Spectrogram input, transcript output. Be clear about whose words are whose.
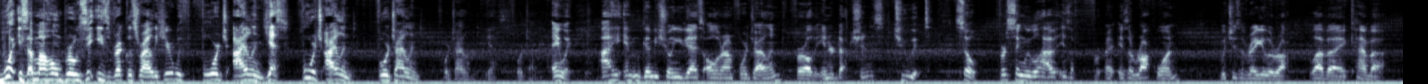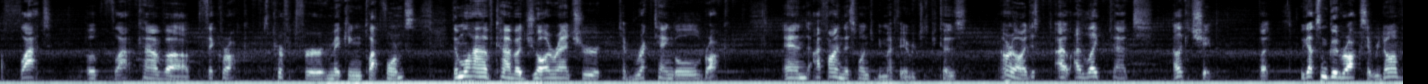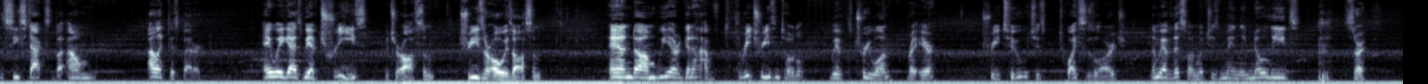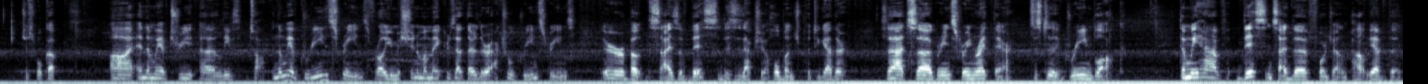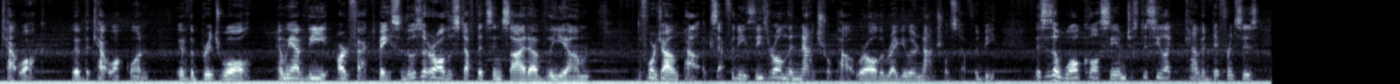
Speaker 1: What is up, my home bros? It is Reckless Riley here with Forge Island. Yes, Forge Island. Forge Island. Forge Island. Yes, Forge Island. Anyway, I am going to be showing you guys all around Forge Island for all the introductions to it. So, first thing we will have is a uh, is a rock one, which is a regular rock. We'll have a kind of a, a flat, a flat kind of a thick rock. It's perfect for making platforms. Then we'll have kind of a Jaw Rancher type rectangle rock, and I find this one to be my favorite just because I don't know. I just I, I like that. I like its shape. But we got some good rocks here. We don't have the sea stacks, but I don't. I like this better. Anyway, guys, we have trees, which are awesome. Trees are always awesome. And um, we are gonna have three trees in total. We have the tree one right here, tree two, which is twice as large. Then we have this one, which is mainly no leaves. Sorry, just woke up. Uh, and then we have tree uh, leaves at the top. And then we have green screens for all you machinima makers out there. They're actual green screens. They're about the size of this. So this is actually a whole bunch put together. So that's a green screen right there. It's just a green block. Then we have this inside the Forge Island palette. We have the catwalk. We have the catwalk one. We have the bridge wall, and we have the artifact base. So those are all the stuff that's inside of the um, the Forge Island palette, except for these. These are all in the natural palette, where all the regular natural stuff would be. This is a wall coliseum, just to see like kind of the differences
